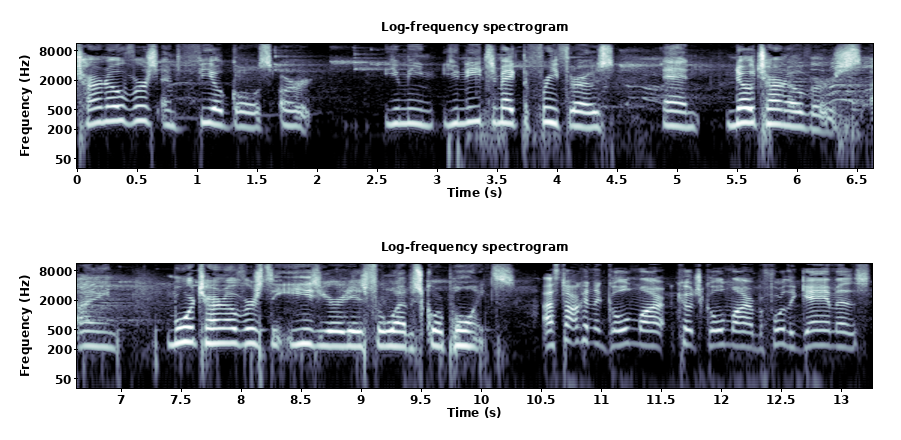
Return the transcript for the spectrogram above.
turnovers and field goals. Or, you mean you need to make the free throws and no turnovers. I mean, more turnovers, the easier it is for Webb to score points. I was talking to Goldmeyer, Coach Goldmeyer before the game as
